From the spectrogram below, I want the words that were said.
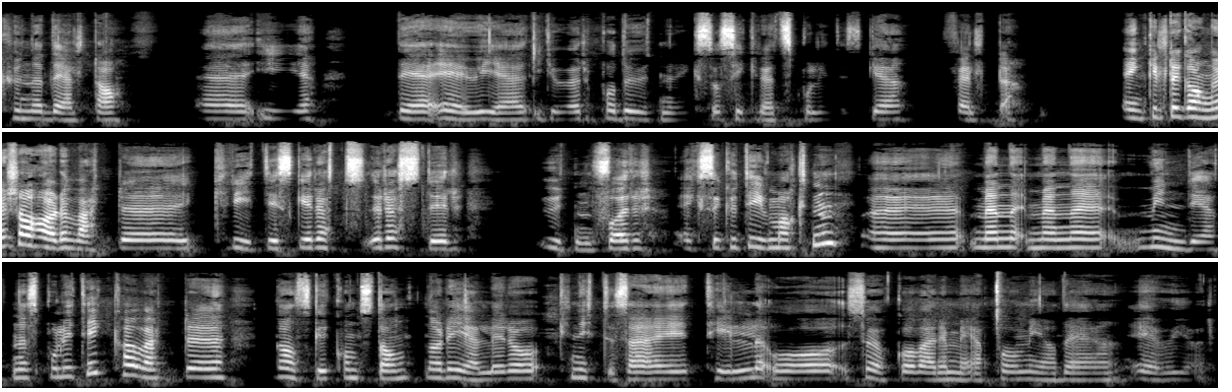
kunne delta eh, i det EU gjør på det utenriks- og sikkerhetspolitiske feltet. Enkelte ganger så har det vært eh, kritiske røster utenfor eksekutivmakten, eh, men, men, eh, myndighetenes politikk har vært ganske konstant når det gjelder å knytte seg til og søke å være med på mye av det EU gjør.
